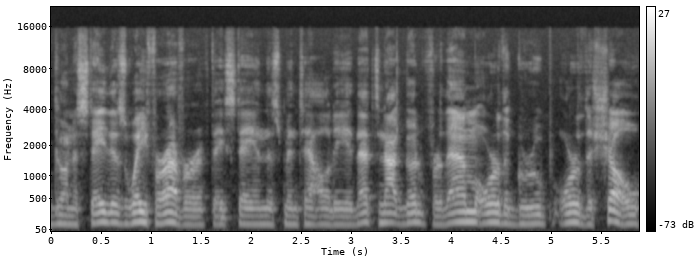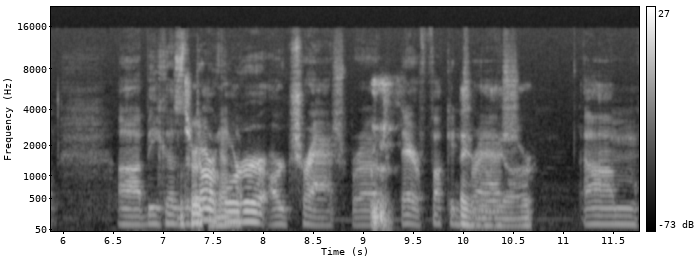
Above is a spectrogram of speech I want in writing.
gonna stay this way forever if they stay in this mentality, and that's not good for them or the group or the show. Uh, because It's the Dark. Order are trash, bro. They're fucking They trash. really are. Um.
